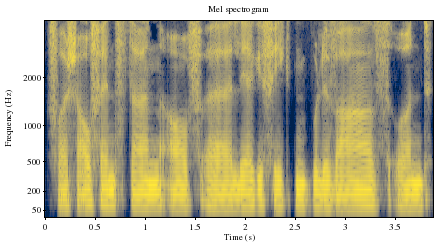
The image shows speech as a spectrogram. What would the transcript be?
vor Schaufenstern auf äh, leergefegten Boulevards und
